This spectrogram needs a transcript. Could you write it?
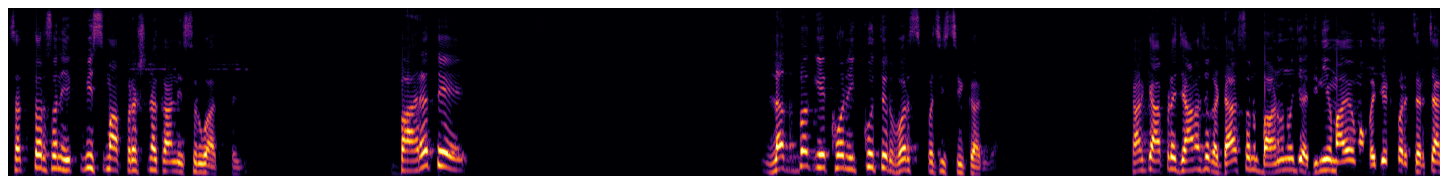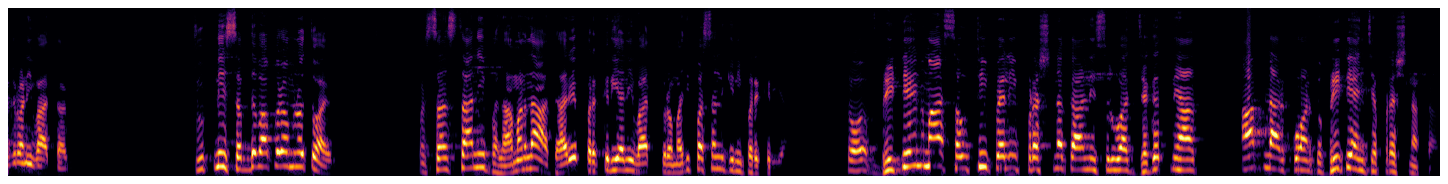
સત્તરસો ને એકવીસમાં પ્રશ્નકાળની શરૂઆત થઈ. ભારતે લગભગ એકો ને એકોતેર વર્ષ પછી સ્વીકાર્યો. કારણ કે આપણે જાણો છો કે અઢારસો ને બાણું નો જે અધિનિયમ આવ્યો એમાં બજેટ પર ચર્ચા કરવાની વાત આવી. ચૂંટણી શબ્દ વાપરવામાં નહોતો આવ્યો. પણ સંસ્થાની ભલામણના આધારે પ્રક્રિયાની વાત કરવામાં આવી પસંદગીની પ્રક્રિયા. તો બ્રિટેનમાં સૌથી પહેલી પ્રશ્નકાળની શરૂઆત જગતને આ- આપનાર કોણ? તો બ્રિટેન છે પ્રશ્નકાળ.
